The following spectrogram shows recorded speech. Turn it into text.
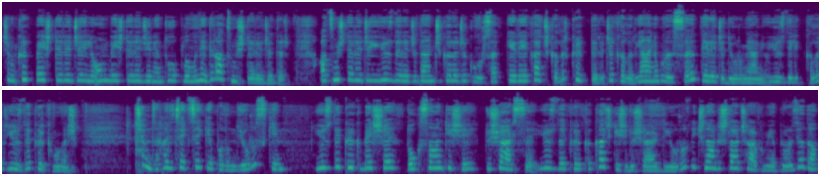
Şimdi 45 derece ile 15 derecenin toplamı nedir? 60 derecedir. 60 dereceyi 100 dereceden çıkaracak olursak geriye kaç kalır? 40 derece kalır. Yani burası derece diyorum yani yüzdelik kalır. Yüzde 40'mış. Şimdi hadi tek tek yapalım diyoruz ki %45'e 90 kişi düşerse %40'a kaç kişi düşer diyoruz. İçler dışlar çarpımı yapıyoruz ya da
